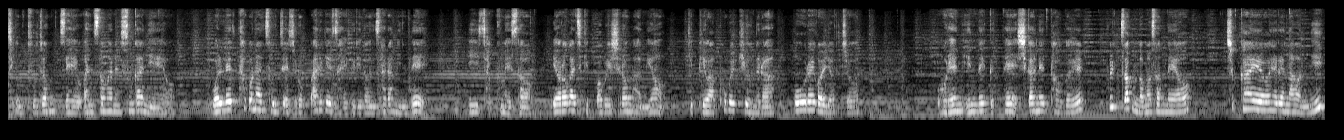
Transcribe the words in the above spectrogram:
지금 두 점째 완성하는 순간이에요. 원래 타고난 손재주로 빠르게 잘 그리던 사람인데 이 작품에서 여러 가지 기법을 실험하며 깊이와 폭을 키우느라 오래 걸렸죠. 오랜 인내 끝에 시간의 턱을 훌쩍 넘어섰네요. 축하해요, 헤레나 언니.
